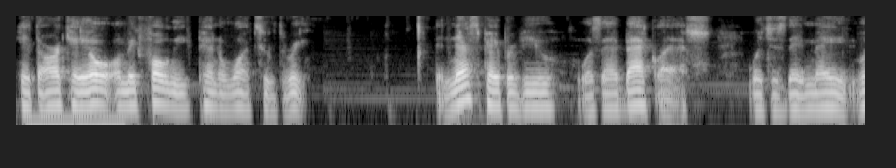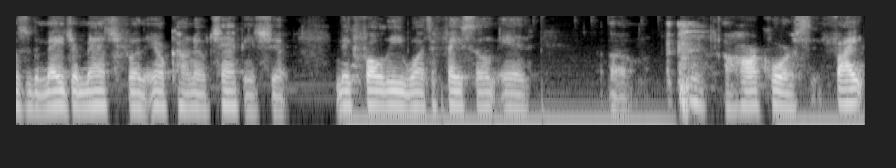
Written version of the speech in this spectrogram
hit the RKO on Mick Foley, pinned a one, two, three. The next pay-per-view was at Backlash, which is they made was the major match for the Intercontinental Championship. Mick Foley wanted to face him in um, a hardcore fight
